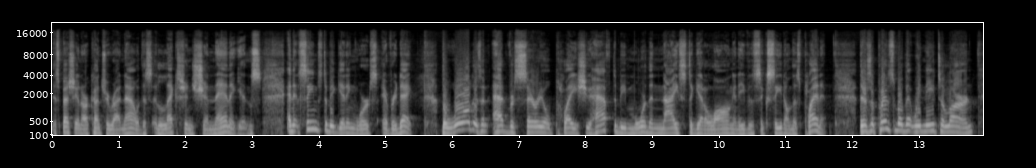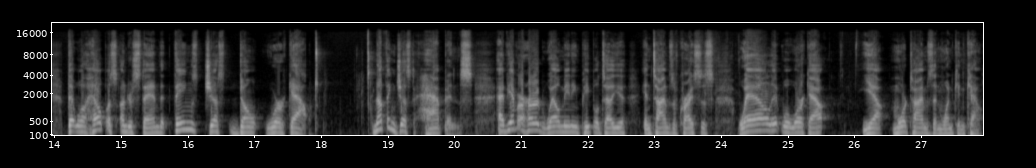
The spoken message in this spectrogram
especially in our country right now with this election shenanigans, and it seems to be getting worse every day. The world is an adversarial place. You have to be more than nice to get along and even succeed on this planet. There's a principle that we need to learn that will help us understand that things just don't work out. Nothing just happens. Have you ever heard well meaning people tell you in times of crisis, well, it will work out? Yeah, more times than one can count.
